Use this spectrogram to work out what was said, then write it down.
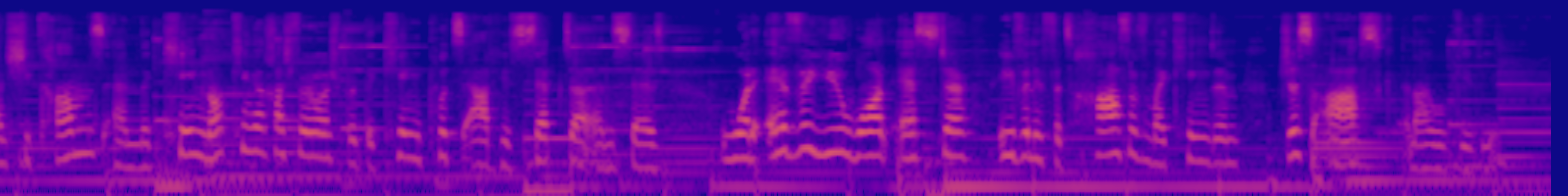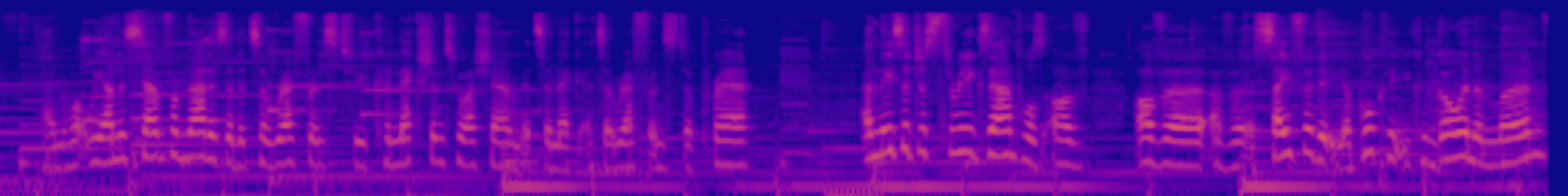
And she comes and the king, not King Ahasuerus, but the king puts out his scepter and says, Whatever you want, Esther, even if it's half of my kingdom, just ask and I will give you. And what we understand from that is that it's a reference to connection to Hashem, it's a, ne- it's a reference to prayer. And these are just three examples of, of, a, of a sefer, that, a book that you can go in and learn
